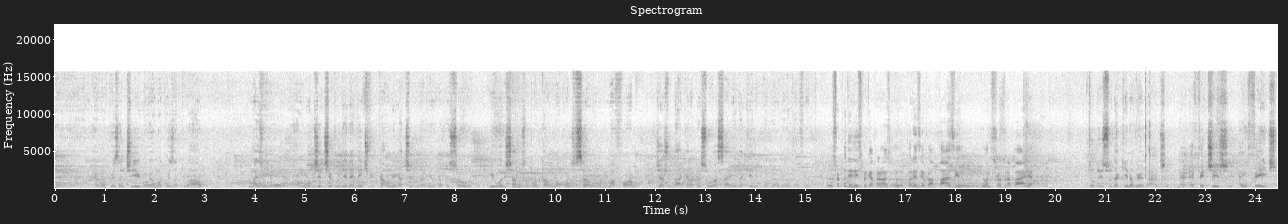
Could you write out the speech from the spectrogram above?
é, é, uma coisa antiga ou é uma coisa atual. Mas o, o, objetivo dele é identificar o negativo na vida da pessoa e o orixá nos apontar uma condição, uma forma de ajudar aquela pessoa a sair daquele problema que ela está enfrentando. O senhor poderia explicar para nós, por exemplo, a base de onde o senhor trabalha? Tudo isso daqui, na verdade, é, é fetiche, é enfeite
